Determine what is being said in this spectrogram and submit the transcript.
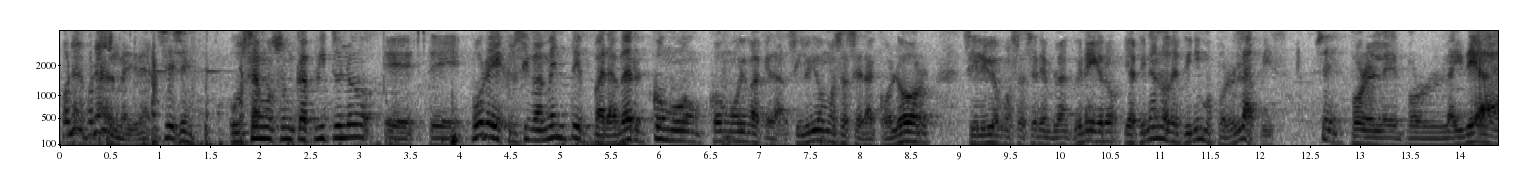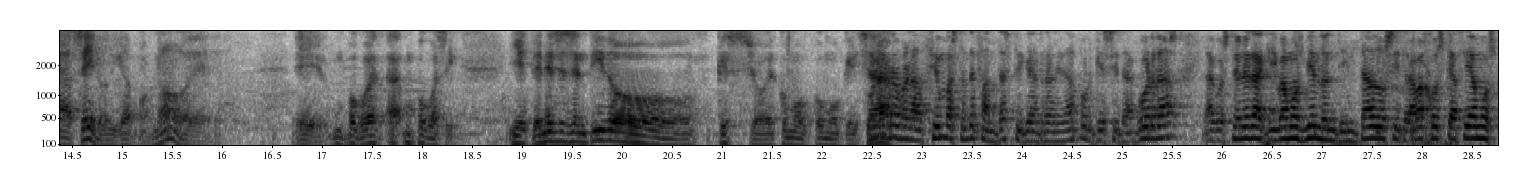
poner, poner el medio, ¿eh? Sí, sí. Usamos un capítulo este, pura y exclusivamente para ver cómo, cómo iba a quedar, si lo íbamos a hacer a color, si lo íbamos a hacer en blanco y negro, y al final nos definimos por el lápiz, Sí. por, el, eh, por la idea cero, digamos, ¿no? Eh, eh, un, poco, un poco así. Y este, en ese sentido, qué sé yo, es como, como que Fue una ya... revelación bastante fantástica en realidad, porque si te acuerdas, la cuestión era que íbamos viendo entintados y trabajos que hacíamos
